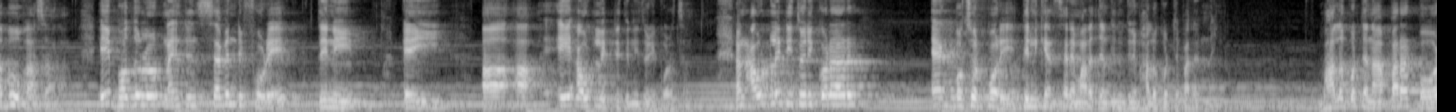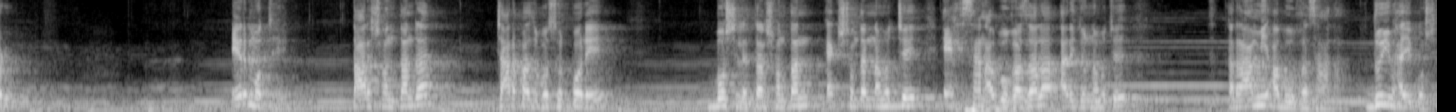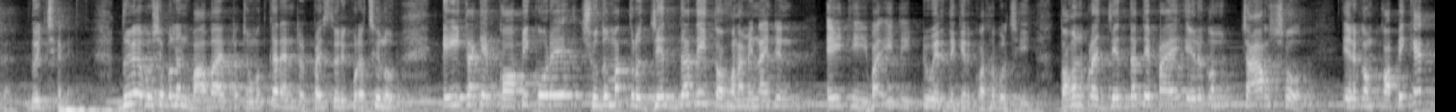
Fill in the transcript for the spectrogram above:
আবু গাজালা। এই ভদ্রলোক নাইনটিন সেভেন্টি ফোরে তিনি এই এই আউটলেটটি তিনি তৈরি করেছেন। কারণ আউটলেটটি তৈরি করার এক বছর পরে তিনি ক্যান্সারে মারা যান, কিন্তু তিনি ভালো করতে পারেন নাই। ভালো করতে না পারার পর এর মধ্যে তার সন্তানরা চার পাঁচ বছর পরে বসলেন। তার সন্তান, এক সন্তান নাম হচ্ছে এহসান আবু গাজালা, আর একজন নাম হচ্ছে রামি আবু গাজালা। দুই ভাই বসলেন, দুই ছেলে। দুই ভাই বসে বললেন, বাবা, একটা চমৎকার এন্টারপ্রাইজ তৈরি করেছিল। এইটাকে কপি করে শুধুমাত্র জেদ্দাতেই তখন আমি নাইনটিন এইটি বা এইটি টু এর দিকের কথা বলছি, তখন প্রায় জেদ্দাতে প্রায় এরকম চারশো এরকম কপিক্যাট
